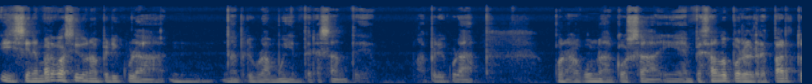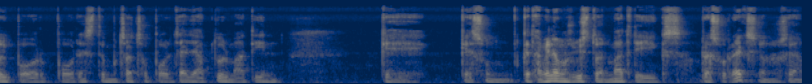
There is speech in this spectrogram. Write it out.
Y sin embargo ha sido una película. Una película muy interesante. Una película con alguna cosa, y empezando por el reparto y por, por este muchacho, por Yaya Abdul Matin, que, que, es un, que también lo hemos visto en Matrix Resurrection, o sea,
